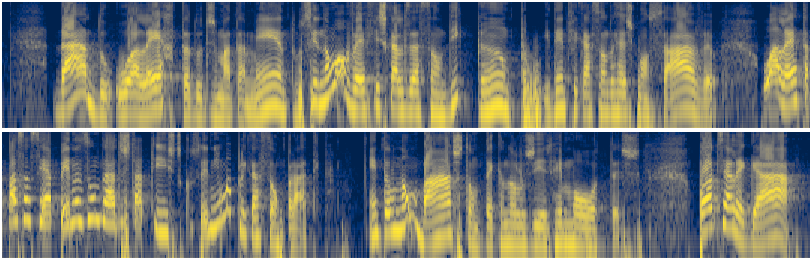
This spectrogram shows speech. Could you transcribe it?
Dado o alerta do desmatamento, se não houver fiscalização de campo, identificação do responsável, o alerta passa a ser apenas um dado estatístico, sem nenhuma aplicação prática. Então, não bastam tecnologias remotas. Pode-se alegar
